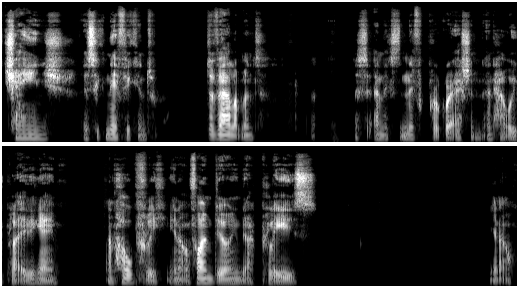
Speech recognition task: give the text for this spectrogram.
change, a significant development, and a significant progression in how we play the game. And hopefully, you know, if I'm doing that, please, you know,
